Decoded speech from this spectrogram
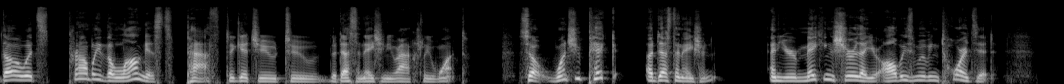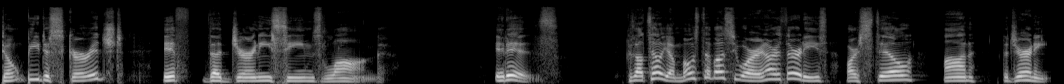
though it's probably the longest path to get you to the destination you actually want. So once you pick a destination and you're making sure that you're always moving towards it, don't be discouraged if the journey seems long. It is. Because I'll tell you, most of us who are in our 30s are still on the journey.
